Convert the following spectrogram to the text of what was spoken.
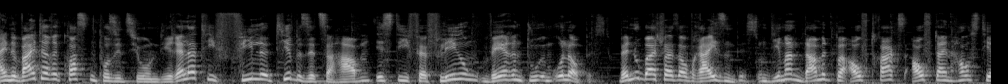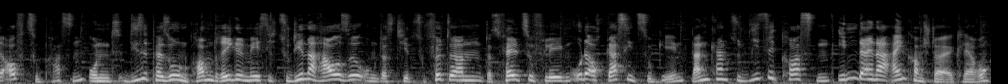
Eine weitere Kostenposition, die relativ viele Tierbesitzer haben, ist die Verpflegung, während du im Urlaub bist. Wenn du beispielsweise auf Reisen bist und jemanden damit beauftragst, auf dein Haustier aufzupassen und diese Person kommt regelmäßig zu dir nach Hause, um das Tier zu füttern, das Fell zu pflegen oder auch Gassi zu gehen, dann kannst du diese Kosten in deiner Einkommensteuererklärung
